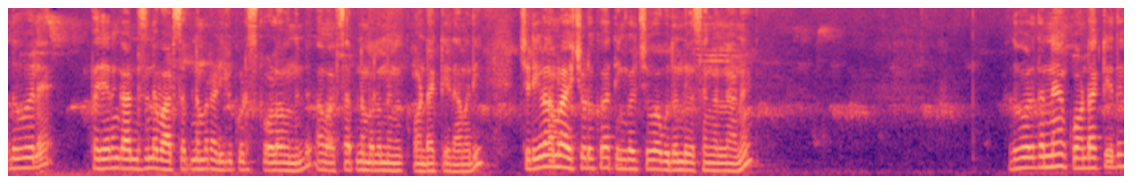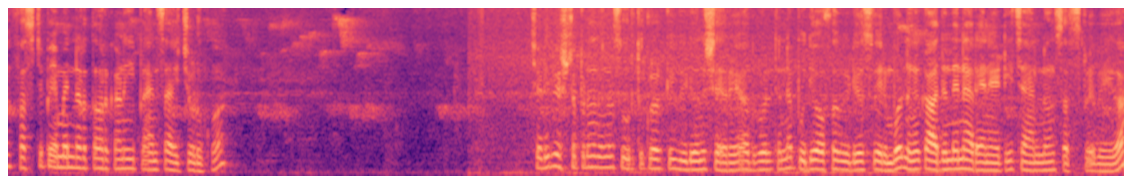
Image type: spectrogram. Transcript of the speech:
അതുപോലെ പരിഹാരം ഗാർഡൻസിന്റെ വാട്സാപ്പ് നമ്പർ അടിയിൽ കൂടെ സ്ക്രോൾ ആവുന്നുണ്ട്. ആ വാട്സാപ്പ് നമ്പറിൽ നിങ്ങൾക്ക് കോൺടാക്ട് ചെയ്താൽ മതി. ചെടികൾ നമ്മൾ അയച്ചു കൊടുക്കുക തിങ്കൾ ചൊവ്വ ബുധൻ ദിവസങ്ങളിലാണ്. അതുപോലെ തന്നെ കോൺടാക്ട് ചെയ്ത് ഫസ്റ്റ് പേയ്മെന്റ് നടത്തുന്നവർക്കാണ് ഈ പ്ലാൻസ് അയച്ചു കൊടുക്കുക. ചെടികൾ ഇഷ്ടപ്പെടുന്ന നിങ്ങൾ സുഹൃത്തുക്കൾക്ക് വീഡിയോ ഒന്ന് ഷെയർ ചെയ്യുക. അതുപോലെ തന്നെ പുതിയ ഓഫർ വീഡിയോസ് വരുമ്പോൾ നിങ്ങൾക്ക് ആദ്യം തന്നെ അറിയാനായിട്ട് ഈ ചാനൽ ഒന്ന് സബ്സ്ക്രൈബ് ചെയ്യുക.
